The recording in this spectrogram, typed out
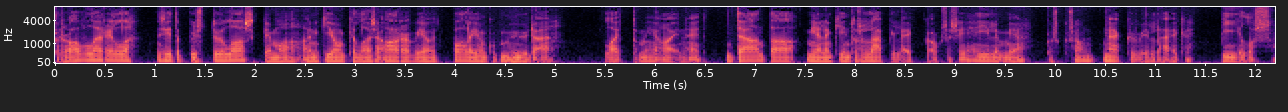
crawlerilla, niin siitä pystyy laskemaan ainakin jonkinlaisen arvio, että paljonko myydään laittomia aineita. Tämä antaa mielenkiintoisen läpileikkauksen siihen ilmiöön, koska se on näkyvillä eikä piilossa.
